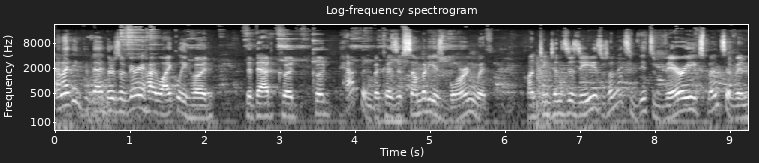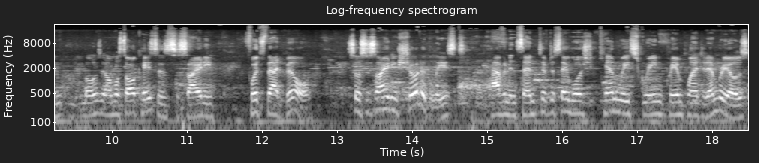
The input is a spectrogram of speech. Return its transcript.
And I think that, that there's a very high likelihood that that could could happen because if somebody is born with Huntington's disease or something, it's, it's very expensive. In most, almost all cases, society foots that bill. So society should at least have an incentive to say, well, can we screen pre-implanted embryos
